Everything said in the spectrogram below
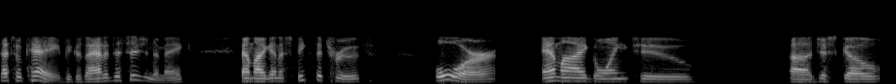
that's okay because I had a decision to make. Am I going to speak the truth, or am I going to uh, just go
